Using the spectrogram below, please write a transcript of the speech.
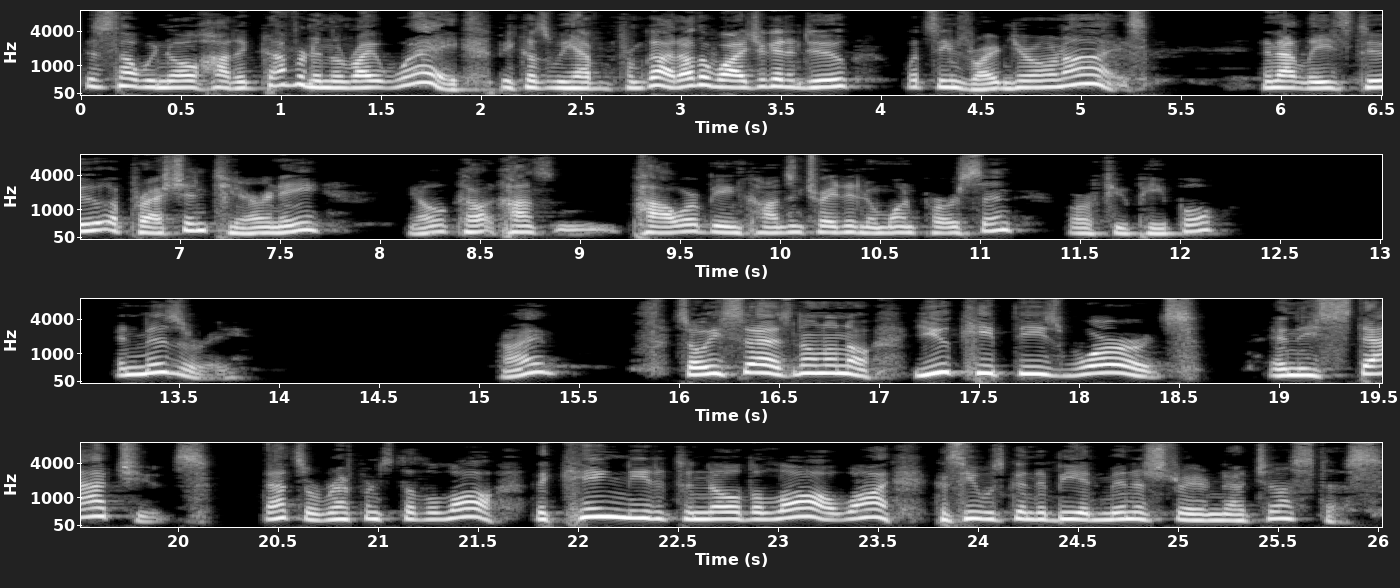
This is how we know how to govern in the right way because we have it from God. Otherwise, you're going to do what seems right in your own eyes. And that leads to oppression, tyranny, you know, con- power being concentrated in one person or a few people, and misery. Right? So he says, no, no, no. You keep these words and these statutes, that's a reference to the law. The king needed to know the law. Why? Because he was going to be administrator in that justice.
